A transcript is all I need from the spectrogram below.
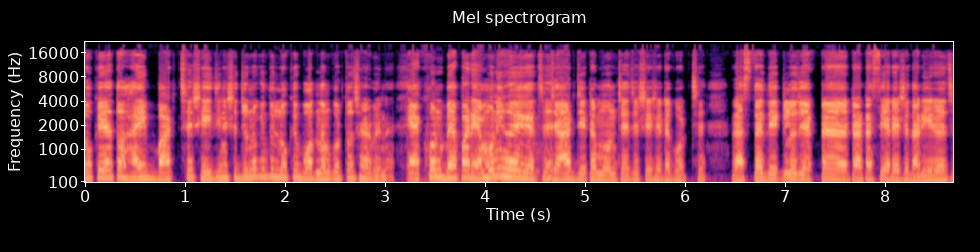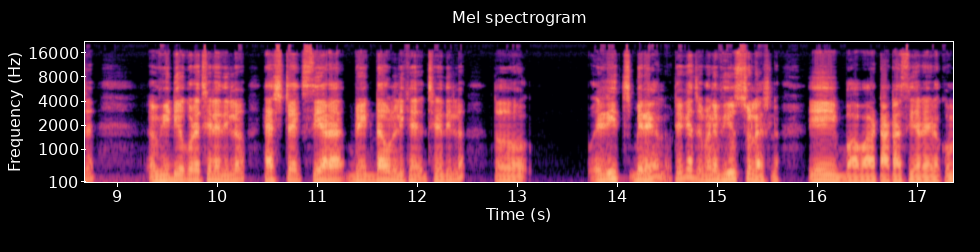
লোকের এত হাইপ বাড়ছে, সেই জিনিসের জন্য কিন্তু লোকে বদনাম করতেও ছাড়বে না। এখন ব্যাপার এমনই হয়ে গেছে, যার যেটা মন চাইছে সে সেটা করছে। রাস্তায় দেখল যে একটা টাটা সিয়ারা এসে দাঁড়িয়ে রয়েছে ভিডিও করে ছেড়ে দিল হ্যাশট্যাগ সিয়ারা ব্রেকডাউন লিখে ছেড়ে দিল, তো রিচ বেড়ে গেল, ঠিক আছে? মানে ভিউজ চলে আসলো। এই বাবা, টাটা সিয়ারা এরকম,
